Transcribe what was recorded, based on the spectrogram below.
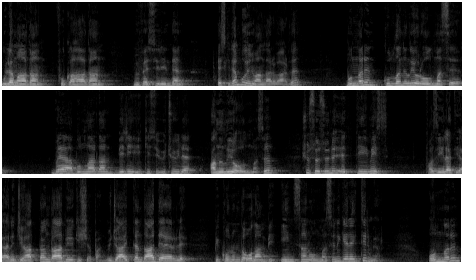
ulemadan, fukahadan, müfessirinden eskiden bu ünvanlar vardı. Bunların kullanılıyor olması veya bunlardan biri, ikisi, üçüyle anılıyor olması şu sözünü ettiğimiz fazilet yani cihattan daha büyük iş yapan, mücahitten daha değerli bir konumda olan bir insan olmasını gerektirmiyor. Onların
